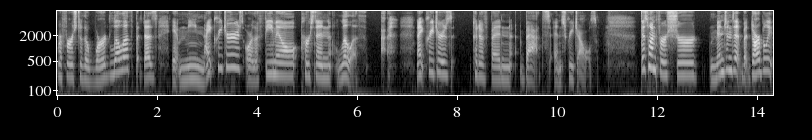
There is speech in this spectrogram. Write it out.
refers to the word Lilith, but does it mean night creatures or the female person Lilith? Night creatures could have been bats and screech owls. This one for sure mentions it, but Darby,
